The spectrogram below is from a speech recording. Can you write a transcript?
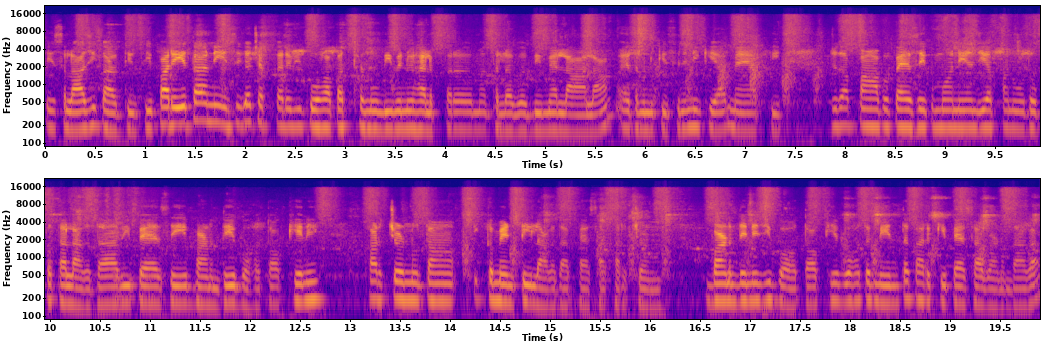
ਤੇ ਸਲਾਹ ਜੀ ਕਰਦੀ ਸੀ, ਪਰ ਇਹ ਤਾਂ ਨਹੀਂ ਸੀਗਾ ਚੱਕਰ ਵੀ ਕੋਹਾ ਪੱਥਰ ਨੂੰ ਵੀ ਮੈਨੂੰ ਹੈਲਪਰ ਮਤਲਬ ਵੀ ਮੈਂ ਲਾ ਲਾਂ, ਇਹ ਤਾਂ ਮੈਨੂੰ ਕਿਸੇ ਨੇ ਨਹੀਂ ਕਿਹਾ, ਮੈਂ ਆਪੀ ਜਦੋਂ ਆਪਾਂ ਆਪ ਪੈਸੇ ਕਮਾਉਂਦੇ ਆ ਜੀ, ਆਪਾਂ ਨੂੰ ਉਦੋਂ ਪਤਾ ਲੱਗਦਾ ਵੀ ਪੈਸੇ ਬਣਦੇ ਬਹੁਤ ਔਖੇ ਨੇ, ਖਰਚਣ ਨੂੰ ਤਾਂ ਇੱਕ ਮਿੰਟ ਹੀ ਲੱਗਦਾ ਪੈਸਾ ਖਰਚਣ ਨੂੰ। ਬਣਦੇ ਨੇ ਜੀ ਬਹੁਤ ਔਖੇ, ਬਹੁਤ ਮਿਹਨਤ ਕਰਕੇ ਪੈਸਾ ਬਣਦਾ ਗਾ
